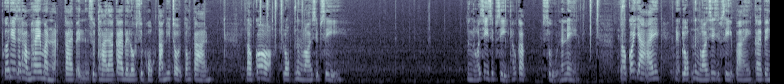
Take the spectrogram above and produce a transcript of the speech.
เพื่อที่จะทำให้มันกลายเป็นสุดท้ายแล้วกลายเป็นลบ 16 ตามที่โจทย์ต้องการ เราก็ลบ 114 144 เท่ากับ 0 นั่นเอง เราก็ย้ายลบ 144 ไปกลายเป็น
